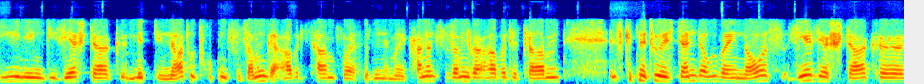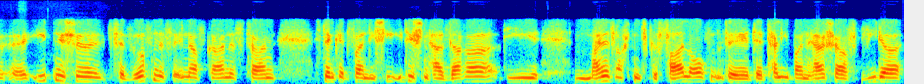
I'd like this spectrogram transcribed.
diejenigen, die sehr stark mit den NATO-Truppen zusammengearbeitet haben, vor allem mit den Amerikanern zusammengearbeitet haben. Es gibt natürlich dann darüber hinaus sehr, sehr starke äh, ethnische Zerwürfnisse in Afghanistan. Ich denke etwa an die schiitischen Hazara, die meines Erachtens Gefahr laufen, unter der, der Taliban-Herrschaft wieder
